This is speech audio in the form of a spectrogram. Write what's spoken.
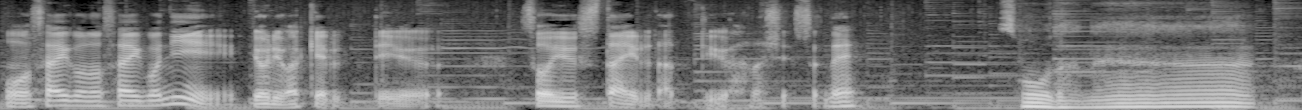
もう最後の最後により分けるっていうそういうスタイルだっていう話ですよね。そうだね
